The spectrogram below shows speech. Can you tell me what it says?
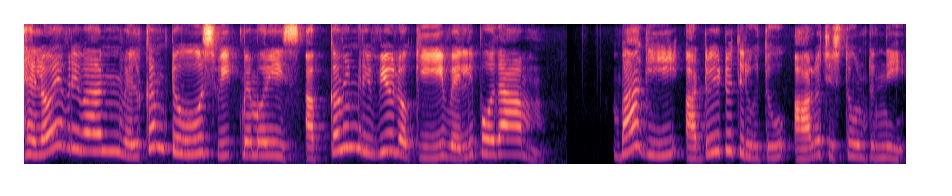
Hello everyone welcome to sweet memories upcoming రివ్యూలోకి వెళ్ళిపోదాం. బాగి అటు ఇటు తిరుగుతూ ఆలోచిస్తూ ఉంటుంది.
